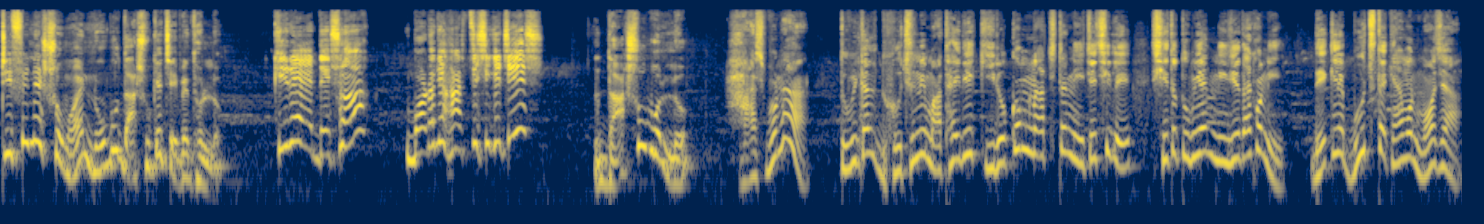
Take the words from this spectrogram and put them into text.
টিফিনের সময় নবু দাশুকে চেপে ধরল। কিরে দেশ বড় যে হাসতে শিখেছিস? দাশু বলল হাসবো না? তুমি কাল ধুচুনি মাথায় দিয়ে কীরকম নাচটা নেচেছিলে সে তো তুমি আর নিজে দেখনি। দেখলে বুঝতে কেমন মজা।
